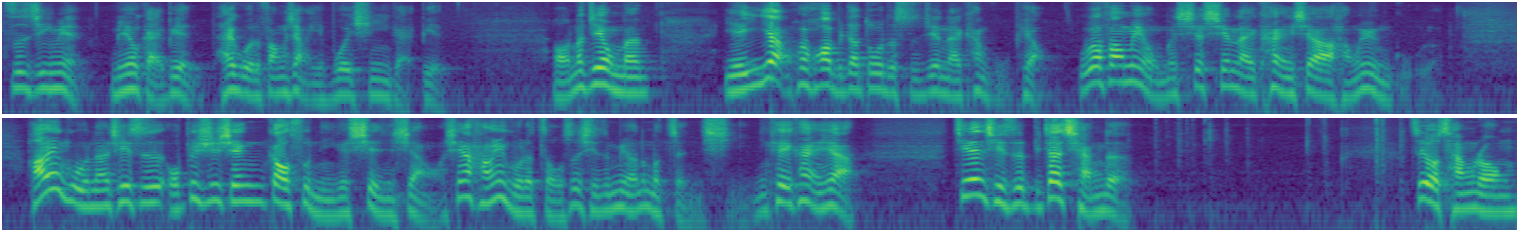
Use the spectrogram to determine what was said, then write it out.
资金面没有改变，台股的方向也不会轻易改变。哦，那今天我们也一样会花比较多的时间来看股票。股票方面，我们先先来看一下航运股了。航运股呢，其实我必须先告诉你一个现象哦，现在航运股的走势其实没有那么整齐。你可以看一下。今天其实比较强的只有长荣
